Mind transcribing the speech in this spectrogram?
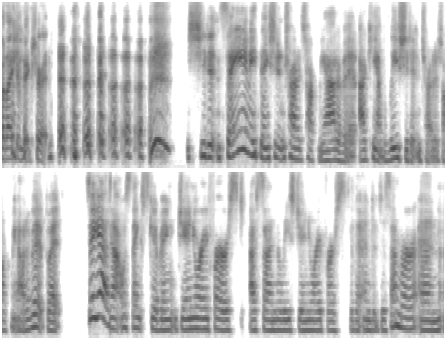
but I can picture it. she didn't say anything. She didn't try to talk me out of it. I can't believe she didn't try to talk me out of it, but so yeah, that was Thanksgiving, January 1st. I signed the lease January 1st to the end of December. And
